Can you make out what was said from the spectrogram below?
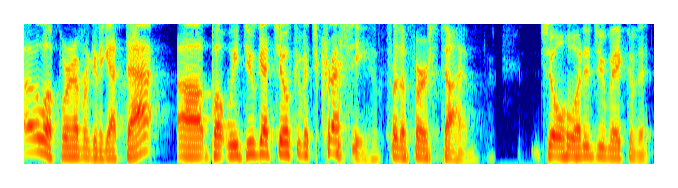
Oh, look, we're never going to get that, uh, but we do get Djokovic Cressy for the first time. Joel, what did you make of it?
